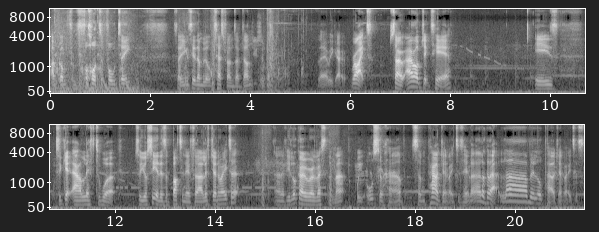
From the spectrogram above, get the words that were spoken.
I've gone from 4 to 14. So you can see the little test runs I've done. Oops. There we go. Right. So our object here is to get our lift to work. So you'll see there's a button here for our lift generator. And if you look over the rest of the map, we also have some power generators here. Look at that, lovely little power generators.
